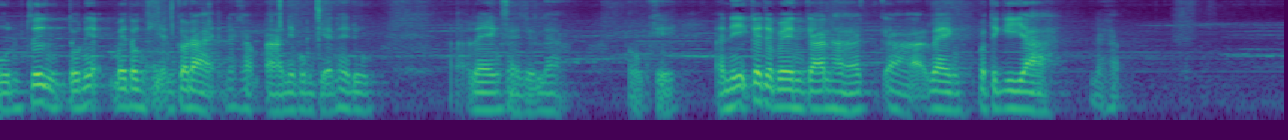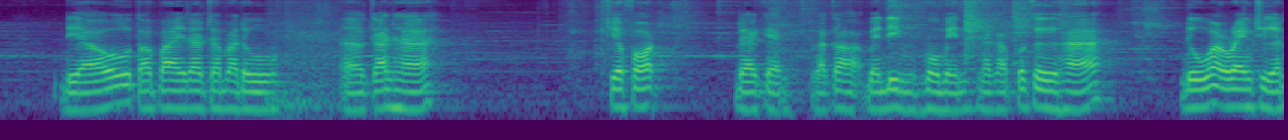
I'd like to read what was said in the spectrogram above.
0 ซึ่งตรงนี้ไม่ต้องเขียนก็ได้นะครับอ่านี่ผมเขียนให้ดูแรงใส่เสร็จแล้วโอเคอันนี้ก็จะเป็นการหาแรงปฏิกิริยานะครับ เดี๋ยวต่อไปเราจะมาดูการหาเชียร์ฟอร์ e ไดอะแกรมแล้วก็เบนดิ้งโมเมนต์นะครับ ก็คือหาดูว่าแรงเฉือน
